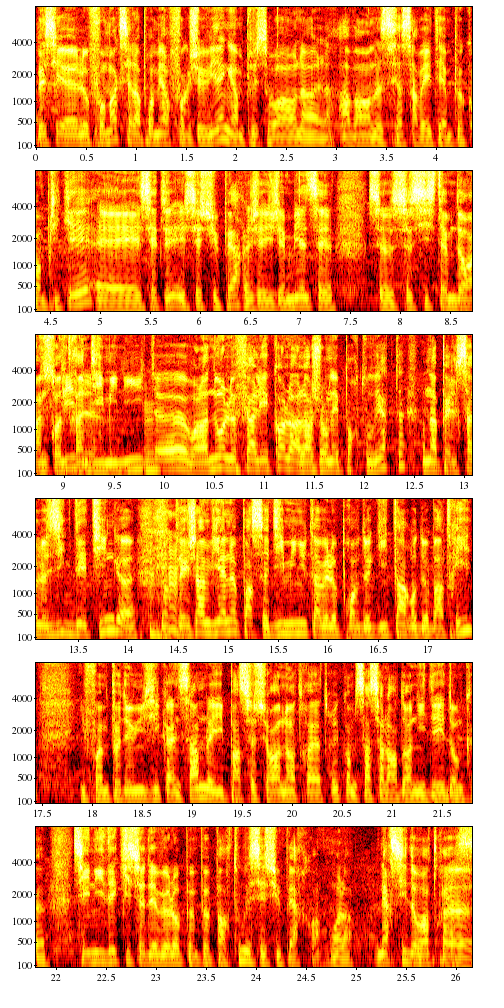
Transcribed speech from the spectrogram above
Mais c'est le FOMAC, c'est la première fois que je viens. Et en plus, on a- avant, ça, ça avait été un peu compliqué. Et c'était- et c'est super. J'ai- J'aime bien ce, ce- ce système de rencontre speed. en 10 minutes. Euh, Voilà, nous, on le fait à l'école, à la journée porte ouverte. On appelle ça le zig dating. Donc, les gens viennent, passent 10 minutes avec le prof de guitare ou de batterie. Ils font un peu de musique ensemble. Et ils passent sur un autre truc. Comme ça, ça leur donne idée. Donc, euh, c'est une idée qui se développe un peu partout. Et c'est super, quoi. Voilà. Merci de votre, euh,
